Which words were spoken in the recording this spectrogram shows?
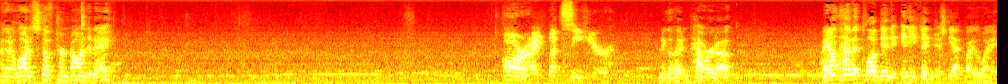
I got a lot of stuff turned on today. I'm going to go ahead and power it up. I don't have it plugged into anything just yet, by the way.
